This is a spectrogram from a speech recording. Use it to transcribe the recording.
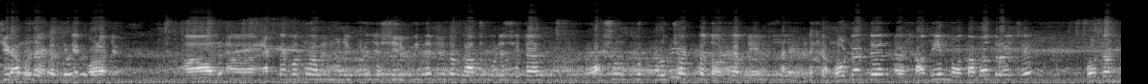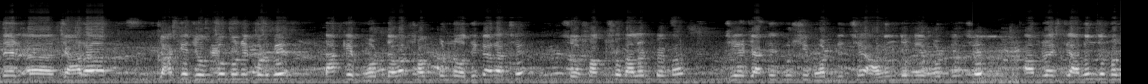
যে কোনো জায়গা থেকে করা যায়। আর একটা কথা আমি মনে করি যে শিল্পীদের জন্য কাজ করে সেটা অসংখ্য প্রচারটা দরকার নেই। ভোটারদের স্বাধীন মতামত রয়েছে। ভোটারদের যারা যাকে যোগ্য মনে করবে, তাকে ভোট দেওয়ার সম্পূর্ণ অধিকার আছে। সো স্বচ্ছ ব্যালট পেপার যে যাকে খুশি ভোট দিচ্ছে, আনন্দ নিয়ে ভোট দিচ্ছে, আমরা একটি আনন্দঘন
